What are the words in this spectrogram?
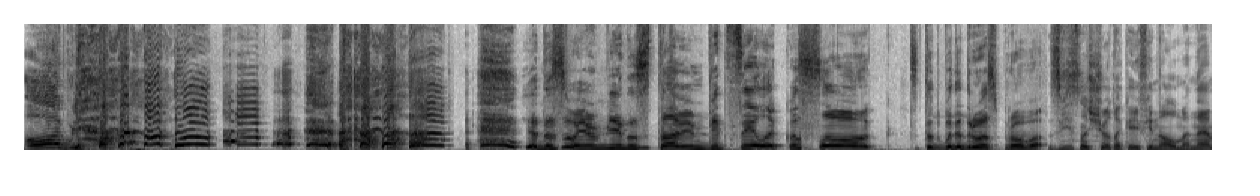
Ой, бля! Я на свою міну став імбіцила кусок. Тут буде друга спроба. Звісно, що такий фінал мене,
